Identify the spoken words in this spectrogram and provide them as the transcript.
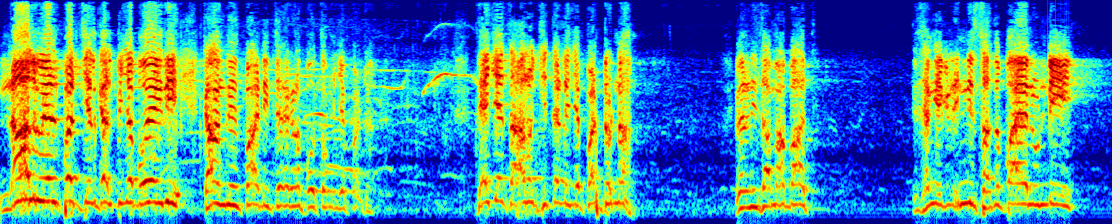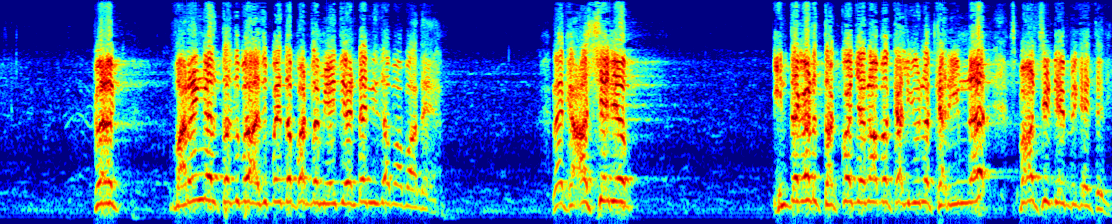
నాలుగు వేల పరీక్షలు కల్పించబోయేది కాంగ్రెస్ పార్టీ తిరగకపోతామని చెప్పండి. దయచేసి ఆలోచించండి చెప్పంటున్నా. ఇవాళ నిజామాబాద్. నిజంగా ఇక్కడ ఇన్ని సదుపాయాలు ఉండి ఇవాళ వరంగల్ తదుపరి అతిపెద్ద పట్టణం ఏది అంటే నిజామాబాదే. నాకు ఆశ్చర్యం. ఇంతకంటే తక్కువ జనాభా కలిగి ఉన్న కరీంనగర్ స్మార్ట్ సిటీ ఎంపిక అవుతుంది.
